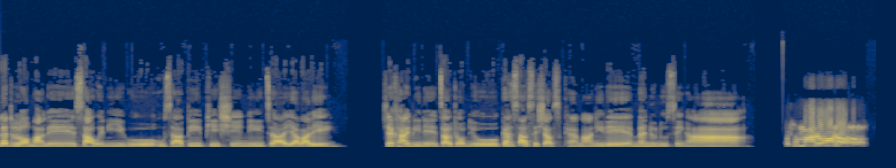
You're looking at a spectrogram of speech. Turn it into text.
လက်တလုံးမှာလည်းစားဝတ်နေရေးကိုဦးစားပေးဖြည့်ရှင်းနေကြရပါတယ်ရခိုင်ပြည်နယ်ကြောက်တော်မျိုးကန်ဆောက်စစ်ရှောက်စခန်းမှာနေတဲ့မန်နုနုစိန်ကပထမတော့ကတော့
